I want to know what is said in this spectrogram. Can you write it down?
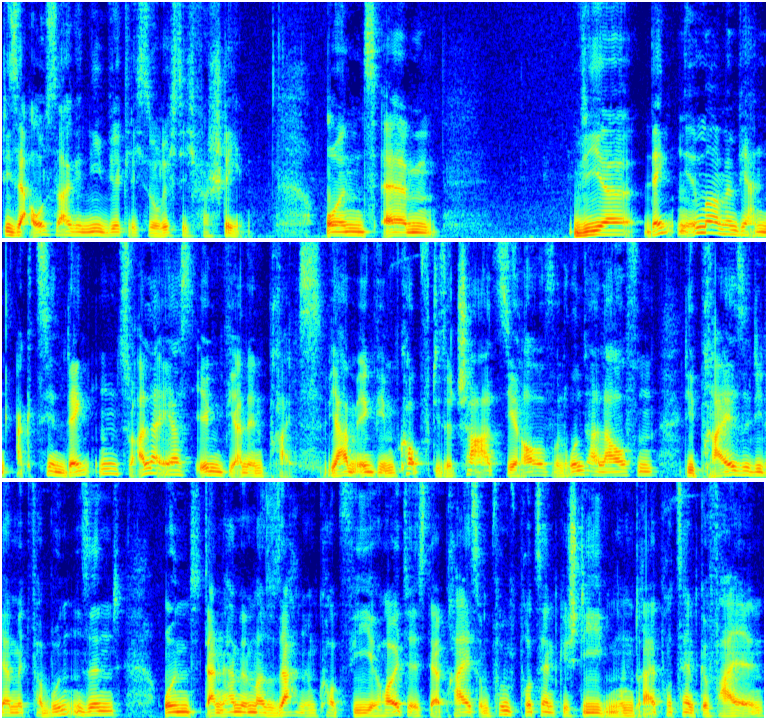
diese Aussage nie wirklich so richtig verstehen. Und ähm, wir denken immer, wenn wir an Aktien denken, zuallererst irgendwie an den Preis. Wir haben irgendwie im Kopf diese Charts, die rauf und runter laufen, die Preise, die damit verbunden sind. Und dann haben wir immer so Sachen im Kopf wie heute ist der Preis um 5% gestiegen, um 3% gefallen.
